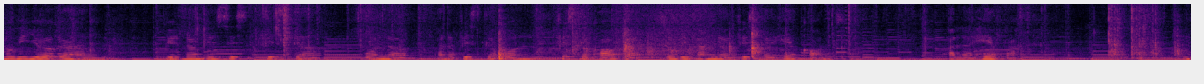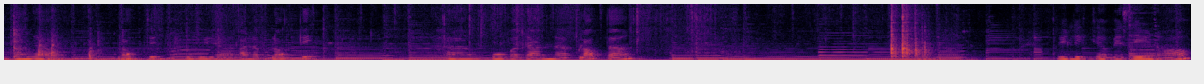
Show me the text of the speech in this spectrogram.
Når khó gjør vietnamesisk fiskeboller eller fiskekake, så hair trenger fiske helt kant eller helt fersk. Vi trenger blottet olje eller blottet her over đó plata. Vi ligger ved siden vậy,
